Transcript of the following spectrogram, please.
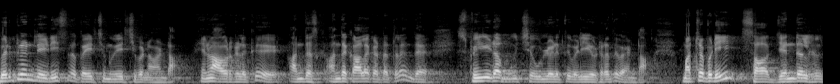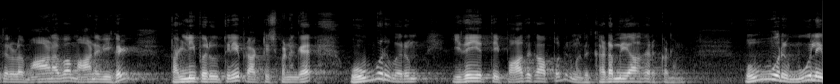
பெர்க்னன்ட் லேடிஸ் இந்த பயிற்சி முயற்சி பண்ண வேண்டாம். ஏன்னா அவர்களுக்கு அந்த அந்த காலகட்டத்தில் இந்த ஸ்பீடாக மூச்சை உள்ளெழுத்து வெளியிடுறது வேண்டாம். மற்றபடி சா ஜென்ரல் ஹெல்த்தில் உள்ள மாணவ மாணவிகள் பள்ளி பருவத்திலே ப்ராக்டிஸ் பண்ணுங்கள் ஒவ்வொருவரும் இதயத்தை பாதுகாப்பது நமது கடமையாக இருக்கணும். ஒவ்வொரு மூலை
